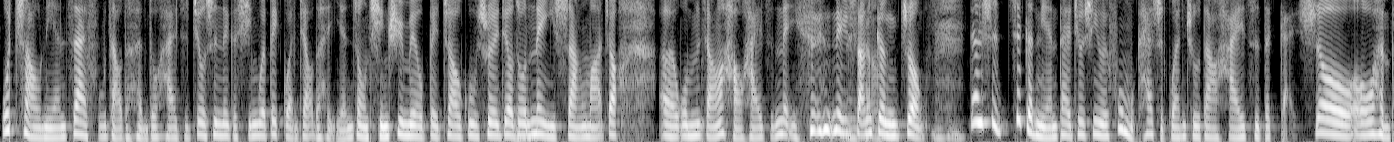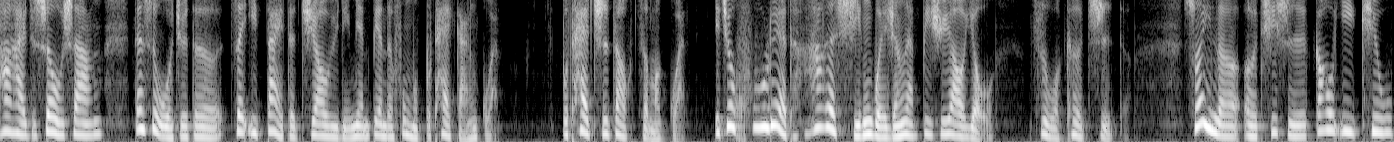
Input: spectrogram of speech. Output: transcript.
我早年在辅导的很多孩子，就是那个行为被管教的很严重，情绪没有被照顾，所以叫做内伤嘛，叫呃，我们讲到好孩子内 内伤更重。但是这个年代，就是因为父母开始关注到孩子的感受，我很怕孩子受伤。但是我觉得这一代的教育里面，变得父母不太敢管，不太知道怎么管，也就忽略他他的行为仍然必须要有自我克制的。所以呢，呃，其实高 EQ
